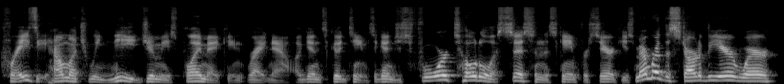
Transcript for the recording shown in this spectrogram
crazy how much we need Jimmy's playmaking right now against good teams. Again, just four total assists in this game for Syracuse. Remember at the start of the year where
